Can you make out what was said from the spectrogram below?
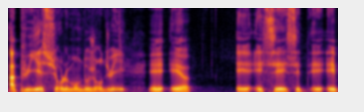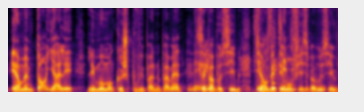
appuyé sur le monde d'aujourd'hui. Et, et, et, et c'est, c'est- et, et- et en même temps, il y a les, les moments que je pouvais pas ne pas mettre. C'est oui. pas possible. C'est embêter mon fils, c'est pas possible.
